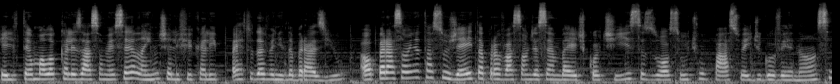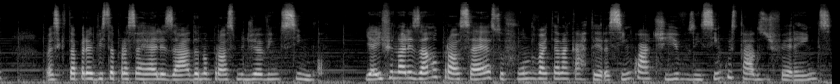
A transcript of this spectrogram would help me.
ele tem uma localização excelente, ele fica ali perto da Avenida Brasil. A operação ainda está sujeita à aprovação de Assembleia de Cotistas, o nosso último passo aí de governança, mas que está prevista para ser realizada no próximo dia 25. E aí, finalizando o processo, o fundo vai ter na carteira cinco ativos em cinco estados diferentes,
